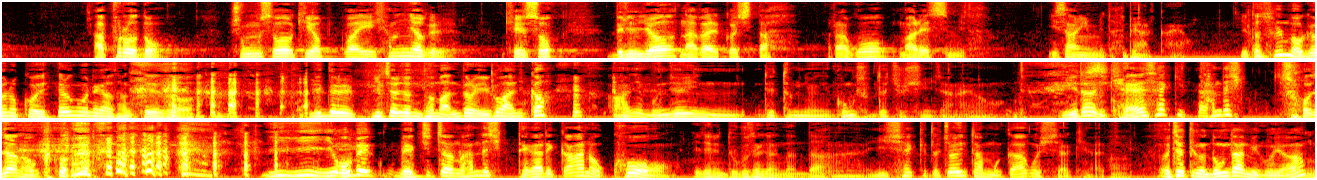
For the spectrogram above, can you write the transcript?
앞으로도 중소기업과의 협력을 계속 늘려 나갈 것이다 라고 말했습니다. 이상입니다. 할까요? 일단 술 먹여놓고 해롱군이가 상태에서 니들 일절 좀 더 만들어 이거 아닐까? 아니 문재인 대통령이 공수부대 출신이잖아요. 이런 개새끼 한 대씩 쏘자 놓고 이, 이, 이 500 맥주잔으로 한 대씩 대가리 까놓고 예전에 누구 생각난다. 아, 이 새끼들 조인트 한번 까고 시작해야지. 어 쨌든 그 농담이고요.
